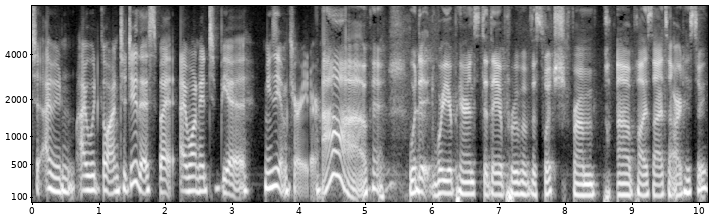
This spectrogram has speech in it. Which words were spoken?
to, I mean, I would go on to do this, but I wanted to be a museum curator. Ah, okay. What did were your parents? Did they approve of the switch from uh, poli sci to art history?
